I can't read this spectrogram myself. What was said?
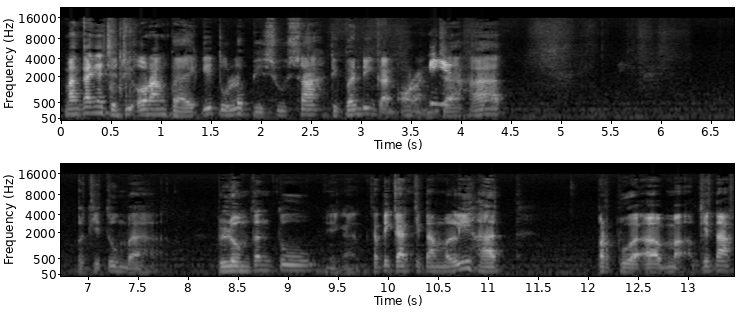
makanya jadi orang baik itu lebih susah dibandingkan orang Iya. jahat begitu mbak belum tentu ya kan ketika kita melihat perbuat eh, me- kita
